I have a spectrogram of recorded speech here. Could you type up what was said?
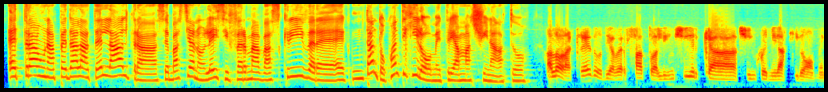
E tra una pedalata e l'altra, Sebastiano, lei si fermava a scrivere. E intanto quanti chilometri ha macinato? Allora, credo di aver fatto all'incirca 5.000 km.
